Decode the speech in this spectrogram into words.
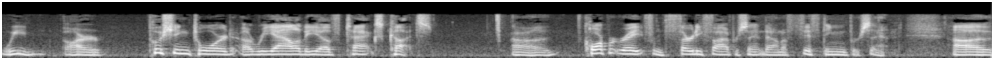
we are pushing toward a reality of tax cuts. Uh, corporate rate from 35% down to 15%. Uh,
